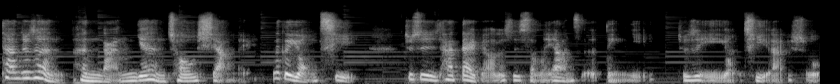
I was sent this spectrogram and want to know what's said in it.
它就是很很难，也很抽象。哎，那个勇气，就是它代表的是什么样子的定义？就是以勇气来说，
